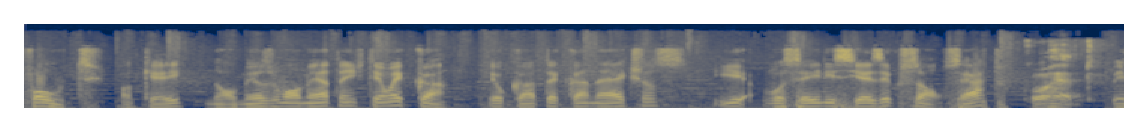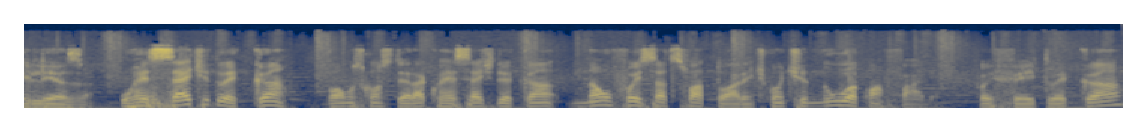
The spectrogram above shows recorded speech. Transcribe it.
fault, ok? No mesmo momento a gente tem um ECAN. Eu canto ECAN actions e você inicia a execução, certo? Correto. Beleza. O reset do ECAN, vamos considerar que o reset do ECAN não foi satisfatório, a gente continua com a falha. Foi feito o ECAN,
